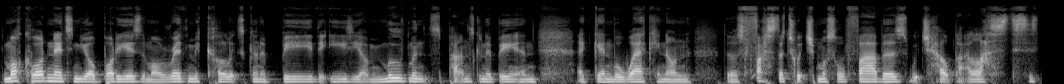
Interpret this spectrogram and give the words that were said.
The more coordinating your body is, the more rhythmical it's going to be, the easier movements patterns going to be. And again, we're working on those faster twitch muscle fibers, which help that elastic-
